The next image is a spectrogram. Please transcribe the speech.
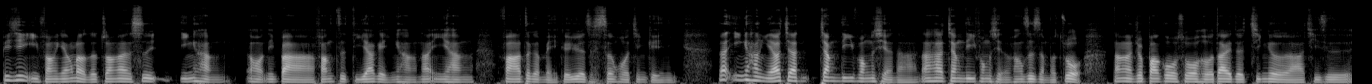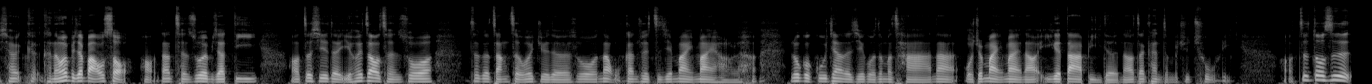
毕竟以房养老的专案是银行哦，你把房子抵押给银行，那银行发这个每个月的生活金给你，那银行也要降降低风险啊，那它降低风险的方式怎么做？当然就包括说核贷的金额啊，其实像可可能会比较保守，哦，但成数会比较低，哦，这些的也会造成说这个长者会觉得说，那我干脆直接卖一卖好了，如果估价的结果这么差，那我就卖一卖，然后一个大笔的，然后再看怎么去处理。好，这都是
